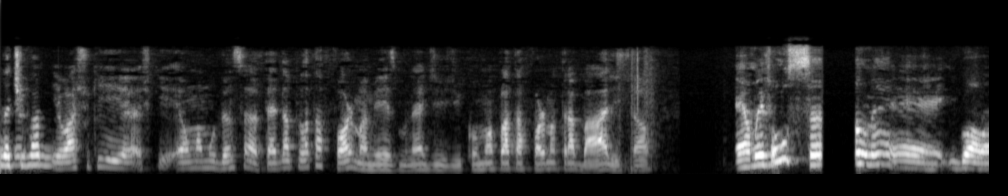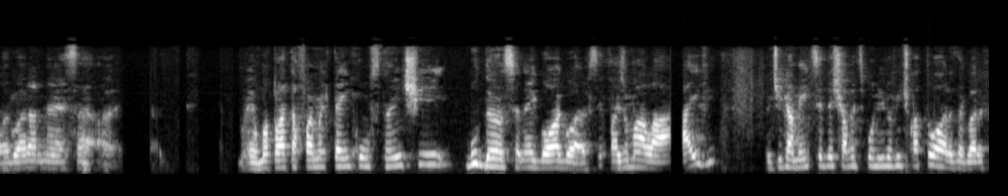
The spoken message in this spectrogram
nativamente. Eu acho que acho que é uma mudança até da plataforma mesmo, né? De, de como a plataforma trabalha e tal. É uma evolução, né? É igual agora nessa é uma plataforma que está em constante mudança, né? Igual agora, você faz uma live, antigamente você deixava disponível 24 horas, agora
